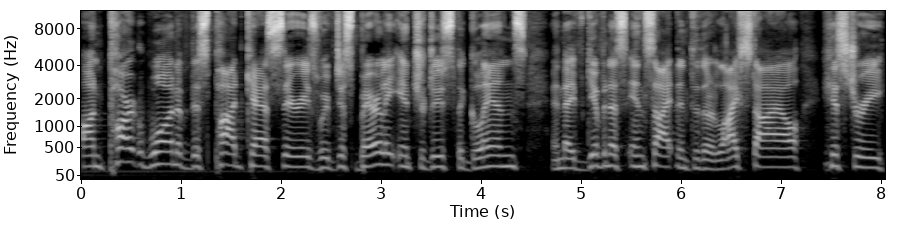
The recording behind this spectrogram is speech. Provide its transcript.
On part one of this podcast series, we've just barely introduced the Glenns, and they've given us insight into their lifestyle, history,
